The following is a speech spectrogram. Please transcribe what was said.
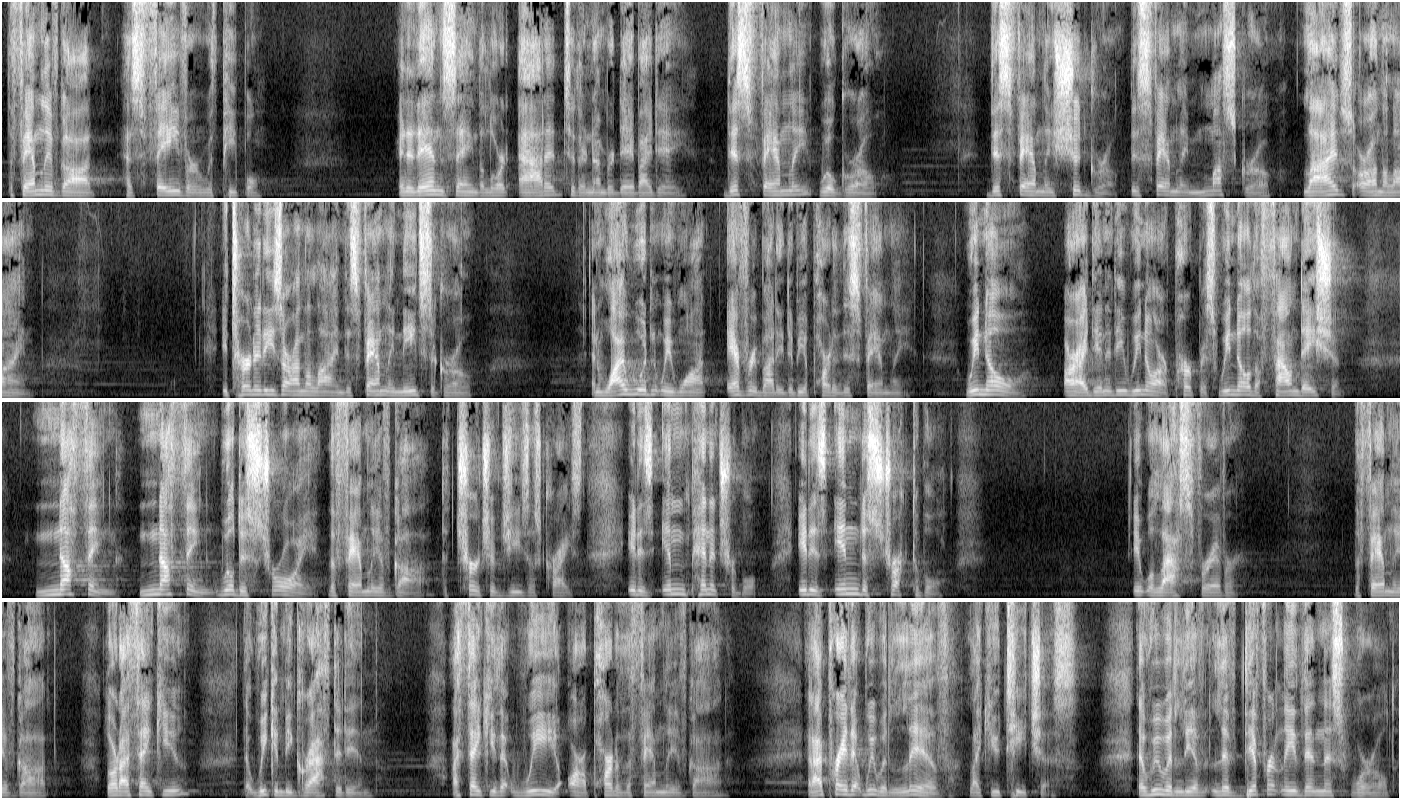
The family of God has favor with people. And it ends saying, The Lord added to their number day by day. This family will grow. This family should grow. This family must grow. Lives are on the line. Eternities are on the line. This family needs to grow. And why wouldn't we want everybody to be a part of this family? We know our identity, we know our purpose, we know the foundation. Nothing, nothing will destroy the family of God, the church of Jesus Christ. It is impenetrable, it is indestructible, it will last forever. The family of God. Lord, I thank you that we can be grafted in. I thank you that we are a part of the family of God. And I pray that we would live like you teach us, that we would live, live differently than this world,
